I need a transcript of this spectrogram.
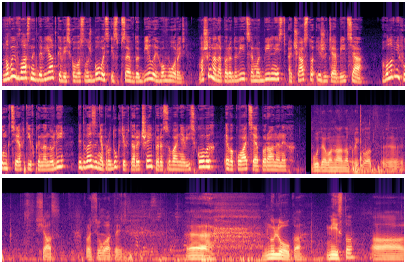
Новий власник дев'ятки, військовослужбовець із псевдобілий, говорить: машина на передовій це мобільність, а часто і життя бійця. Головні функції автівки на нулі підвезення продуктів та речей, пересування військових, евакуація поранених. Буде вона, наприклад, зараз працювати е, нульовка місто. А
